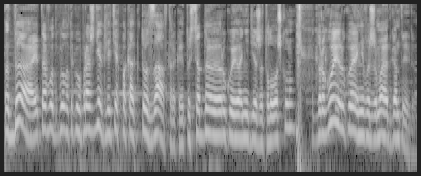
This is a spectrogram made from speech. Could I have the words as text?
Да, это вот было такое упражнение для тех, пока кто завтракает. То есть одной рукой они держат ложку, другой рукой они выжимают гантелью.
